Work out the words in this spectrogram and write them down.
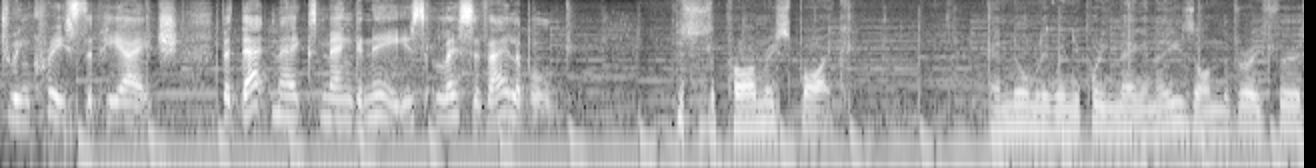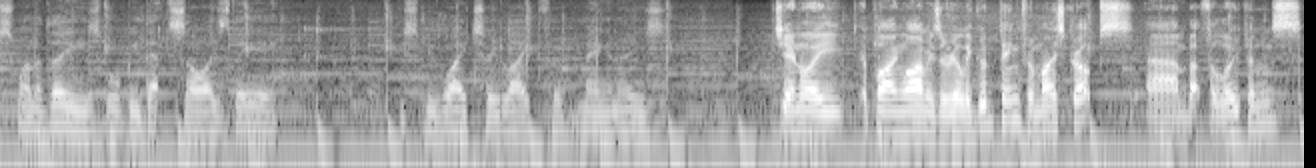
to increase the pH, but that makes manganese less available. This is a primary spike and normally when you're putting manganese on, the very first one of these will be that size there. This will be way too late for manganese. Generally, applying lime is a really good thing for most crops, um, but for lupins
